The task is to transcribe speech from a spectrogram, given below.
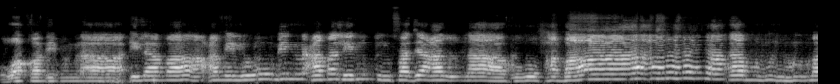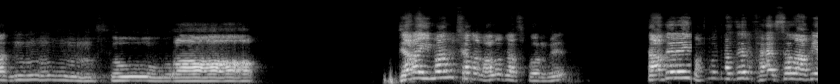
وقدمنا إلى ما عملوا من عمل فجعلناه هباء منثورا যারা ইমান ছাড়া ভালো কাজ করবে তাদের এই ভালো কাজের ফয়সালা আমি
